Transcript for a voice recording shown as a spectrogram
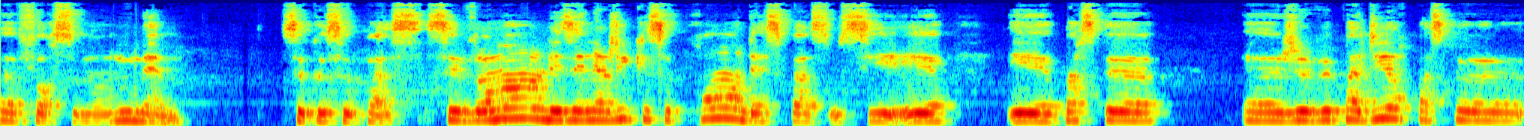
euh, forcément nous-mêmes ce que se passe. C'est vraiment les énergies qui se prennent d'espace aussi. Et, et parce que euh, je ne veux pas dire parce que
